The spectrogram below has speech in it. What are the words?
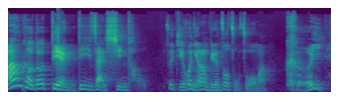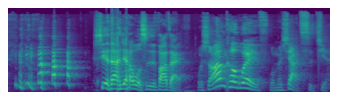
，Uncle 都点滴在心头。所以结婚你要让别人做主桌吗？可以。谢谢大家，我是发仔，我是 Uncle Wave，我们下次见。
